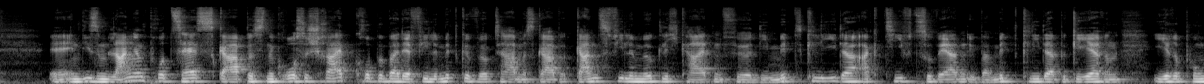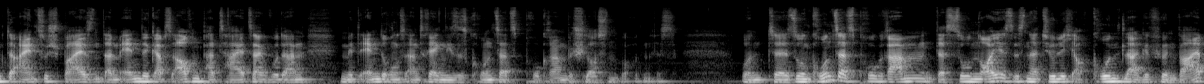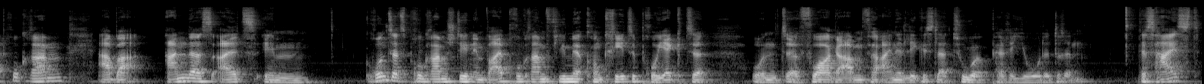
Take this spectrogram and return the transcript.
Äh, in diesem langen Prozess gab es eine große Schreibgruppe, bei der viele mitgewirkt haben. Es gab ganz viele Möglichkeiten für die Mitglieder aktiv zu werden, über Mitgliederbegehren ihre Punkte einzuspeisen. Und am Ende gab es auch einen Parteitag, wo dann mit Änderungsanträgen dieses Grundsatzprogramm beschlossen worden ist. Und äh, so ein Grundsatzprogramm, das so neu ist, ist natürlich auch Grundlage für ein Wahlprogramm, aber anders als im Grundsatzprogramm stehen im Wahlprogramm vielmehr konkrete Projekte und äh, Vorgaben für eine Legislaturperiode drin. Das heißt,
